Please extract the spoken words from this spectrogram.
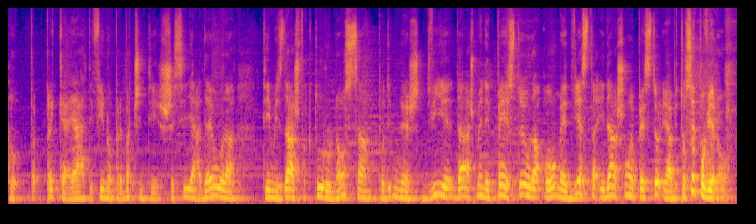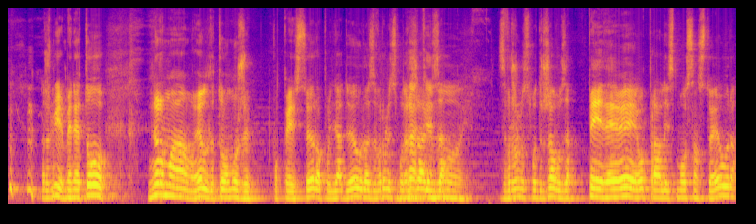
alo, pr- prika, ja ti fino prebačim ti 6000 eura, ti mi izdaš fakturu na 8, podigneš dvije, daš meni 500 eura, ovome je 200 i daš ovome 500 eura, ja bi to sve povjerovao. Razumije, mene je to normalno, jel, da to može po 500 eura, po 1000 eura, zavrli smo Brate državi za, završili smo državu za PDV, oprali smo 800 eura,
